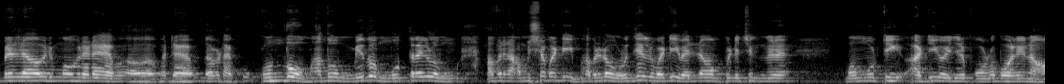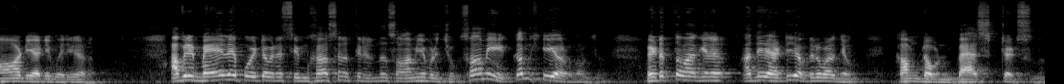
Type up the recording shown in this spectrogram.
ഇവരെല്ലാവരും അവരുടെ മറ്റേ എന്താ പറയുക കുന്തവും അതും ഇതും മുദ്രകളും അവരുടെ അംശവടിയും അവരുടെ ഒറിജിനൽ വടിയും എല്ലാം പിടിച്ചിങ്ങനെ മമ്മൂട്ടി അടി കഴിഞ്ഞിട്ട് പോണ പോലെ ഇങ്ങനെ ആടി അടി വരികയാണ്. അവർ മേലെ പോയിട്ട് അവരെ സിംഹാസനത്തിലിരുന്ന് സ്വാമിയെ വിളിച്ചു. സ്വാമി കം ഹിയർ എന്ന് വിളിച്ചു. എടുത്ത വാങ്ങിന് അതിന്റെ അടി അതിന് പറഞ്ഞു കം ഡൗൺ ബാസ്റ്റേഴ്സ് എന്ന്.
